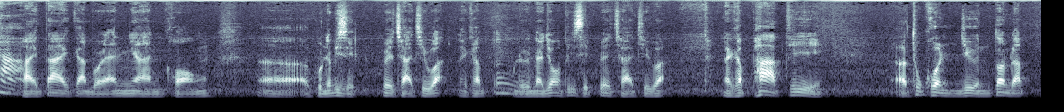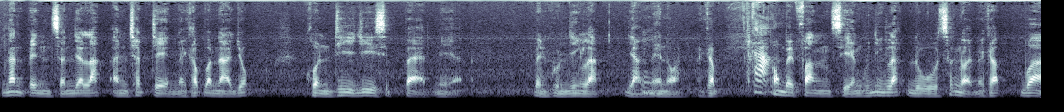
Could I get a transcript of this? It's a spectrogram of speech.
ค่ะ ภายใต้การบริหารงานของเออคุณอภิสิทธิ์เวชชาชีวะนะครับ อืม หรือนายกอภิสิทธิ์เวชชาชีวะนะครับ ภาพที่เอ่อ ทุกคนยืนต้อนรับนั่นเป็นสัญลักษณ์อันชัดเจนนะครับว่านายกคนที่ 28 เนี่ยเป็นคุณยิ่งรักษณ์อย่างแน่นอนนะครับค่ะต้องไปฟังเสียงคุณยิ่งรักษณ์ดูสักหน่อยไหมครับ ว่า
